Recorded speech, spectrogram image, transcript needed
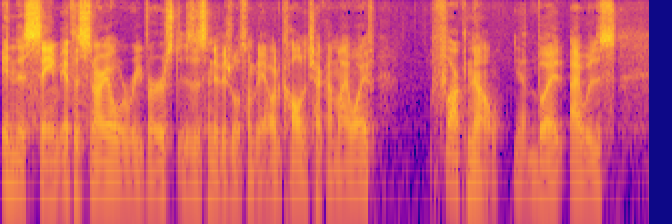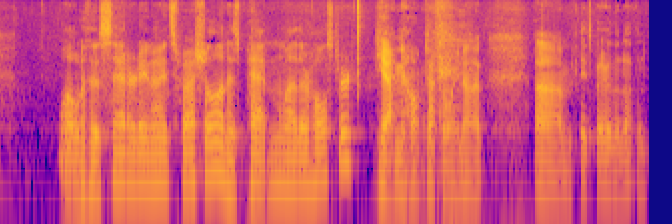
in this same, if the scenario were reversed, is this individual somebody I would call to check on my wife? Fuck no. Yeah. But I was, What with his Saturday night special and his patent leather holster? yeah, no, definitely not. Um, it's better than nothing.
